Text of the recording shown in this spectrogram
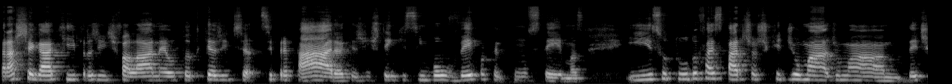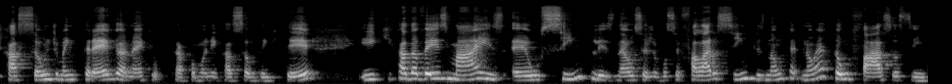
para chegar aqui, para a gente falar, né, o tanto que a gente se, prepara, que a gente tem que se envolver com, aquele, com os temas. E isso tudo faz parte, acho que, de uma, de uma dedicação, de uma entrega, né, que, que a comunicação tem que ter e que cada vez mais é o simples, né? Ou seja, você falar simples não, não é tão fácil assim.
